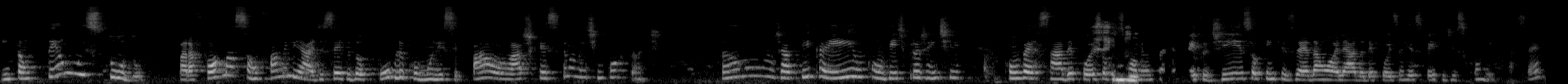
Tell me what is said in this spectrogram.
Então, ter um estudo para a formação familiar de servidor público municipal, eu acho que é extremamente importante. Então, já fica aí o convite para a gente conversar depois sobre os momentos a respeito disso, ou quem quiser dar uma olhada depois a respeito disso comigo, tá certo?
